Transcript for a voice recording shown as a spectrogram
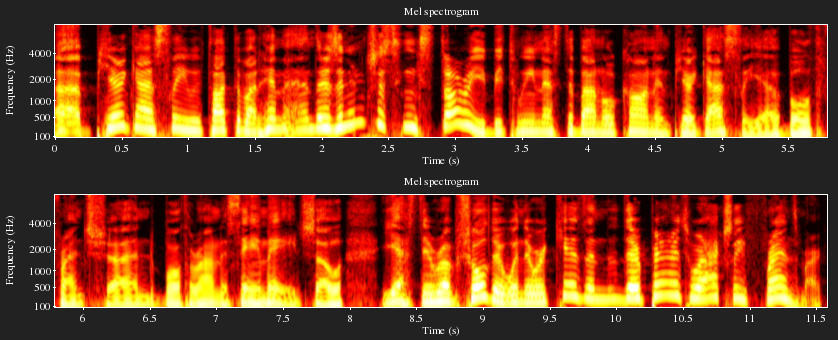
Uh, Pierre Gasly, we've talked about him, and there's an interesting story between Esteban Ocon and Pierre Gasly, uh, both French and both around the same age. So, yes, they rubbed shoulder when they were kids, and their parents were actually friends, Mark.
